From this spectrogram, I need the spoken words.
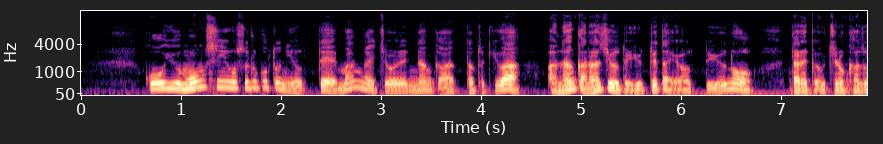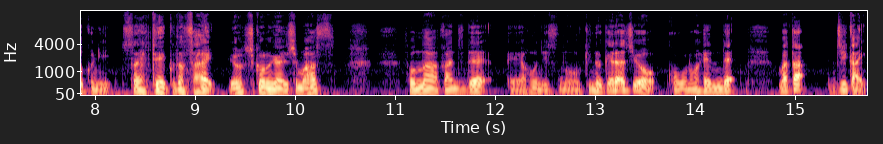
こういう問診をすることによって、万が一俺に何かあった時は、あ、なんかラジオで言ってたよっていうのを誰かうちの家族に伝えてください。よろしくお願いします。そんな感じで、えー、本日の起き抜けラジオ、この辺で、また次回。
